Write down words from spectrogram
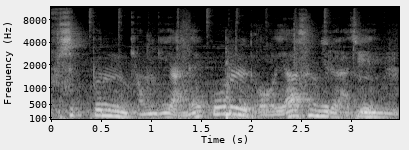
90분 경기 안에 골을 넣어야 승리를 하지 음.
